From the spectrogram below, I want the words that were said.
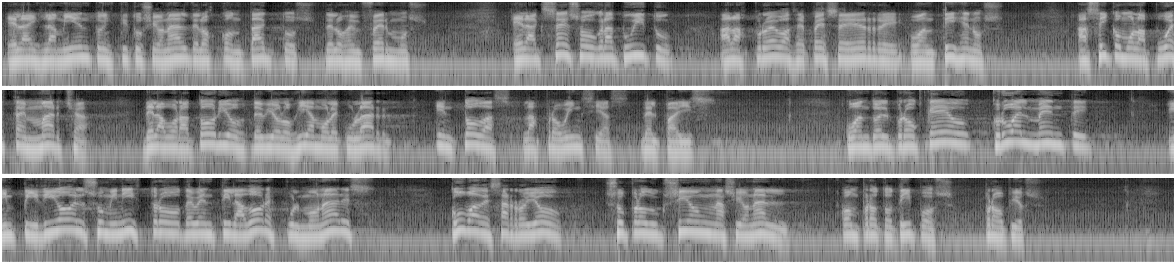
el aislamiento institucional de los contactos de los enfermos, el acceso gratuito a las pruebas de PCR o antígenos, así como la puesta en marcha de laboratorios de biología molecular en todas las provincias del país. Cuando el bloqueo cruelmente impidió el suministro de ventiladores pulmonares, Cuba desarrolló su producción nacional con prototipos propios.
